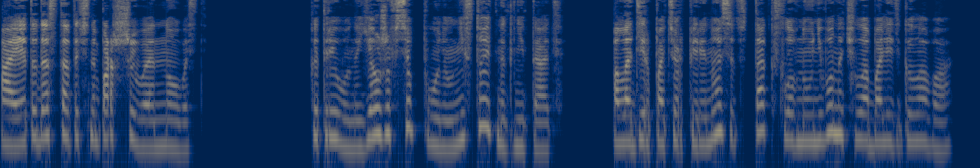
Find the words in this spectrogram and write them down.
А это достаточно паршивая новость. Катриона, я уже все понял, не стоит нагнетать. Аладдир потер переносицу так, словно у него начала болеть голова.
